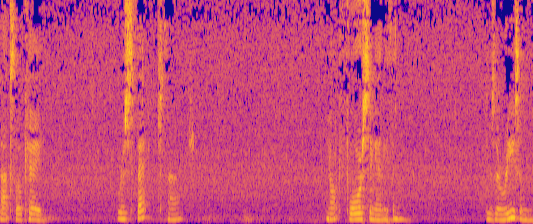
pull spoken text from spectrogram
that's okay. Respect that not forcing anything. There's a reason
